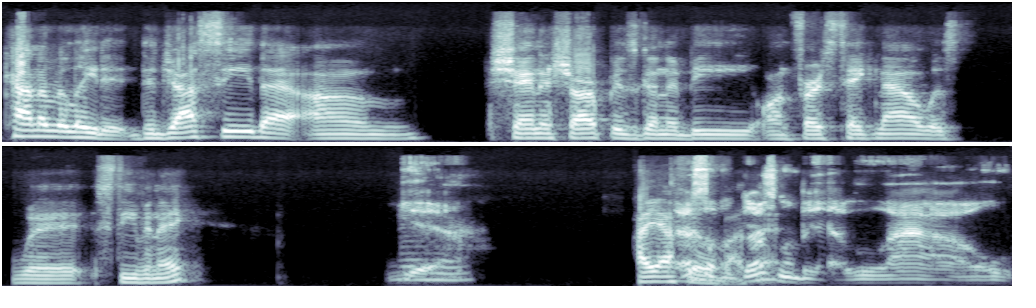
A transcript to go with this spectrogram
kind of related. Did y'all see that um Shannon Sharpe is gonna be on first take now with with Stephen A? Yeah, How y'all that's feel a, about that's that? gonna be a loud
